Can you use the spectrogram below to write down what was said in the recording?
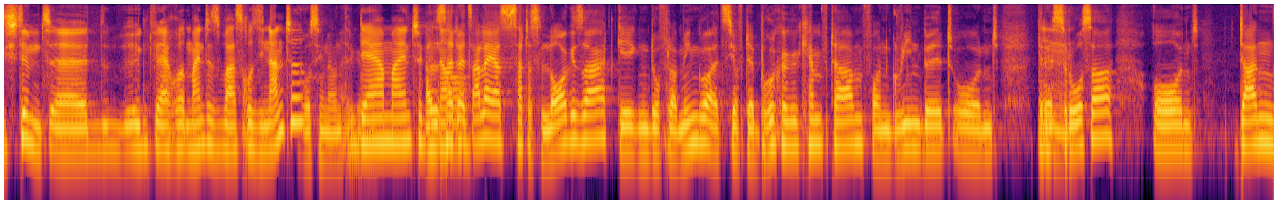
stimmt. Äh, irgendwer meinte, war es Rosinante? Rosinante, Der genau. meinte, Also, es hat genau als allererstes hat das Law gesagt gegen Doflamingo, als sie auf der Brücke gekämpft haben von Greenbit und Dressrosa. Mhm. Und dann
